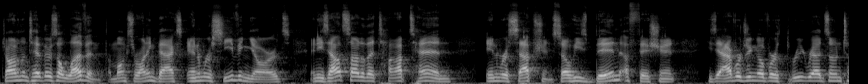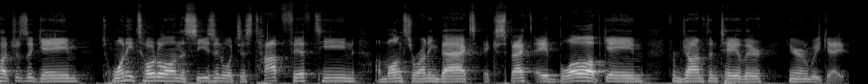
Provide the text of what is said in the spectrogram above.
Jonathan Taylor's 11th amongst running backs in receiving yards, and he's outside of the top 10 in reception. So he's been efficient. He's averaging over three red zone touches a game, 20 total on the season, which is top 15 amongst running backs. Expect a blow up game from Jonathan Taylor here in week eight.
